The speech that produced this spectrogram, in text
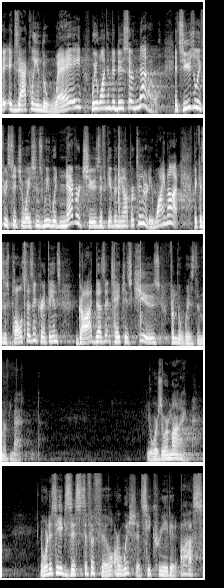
Exactly in the way we want him to do so? No. It's usually through situations we would never choose if given the opportunity. Why not? Because as Paul says in Corinthians, God doesn't take his cues from the wisdom of men. Yours or mine nor does he exist to fulfill our wishes. He created us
